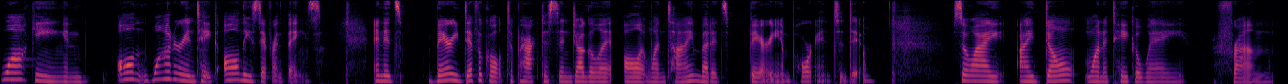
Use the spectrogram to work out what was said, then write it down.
walking and all water intake, all these different things. And it's very difficult to practice and juggle it all at one time, but it's very important to do. So I I don't want to take away from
